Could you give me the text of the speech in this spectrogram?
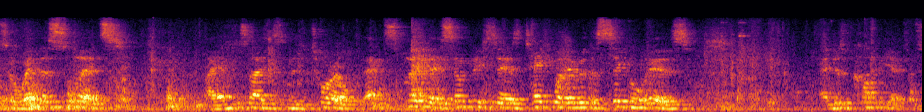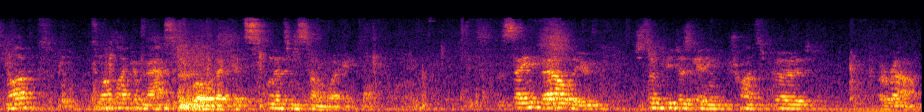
So when this splits, I emphasize this in the tutorial, that split there simply says take whatever the signal is and just copy it. It's not, it's not like a mass flow that gets split in some way. It's the same value, simply just getting transferred around.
